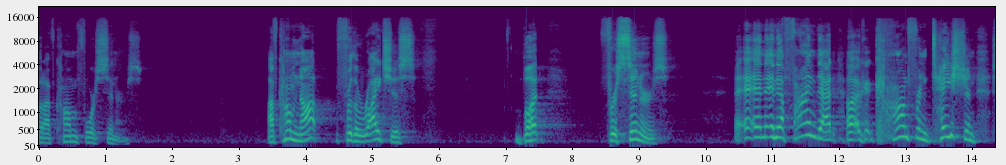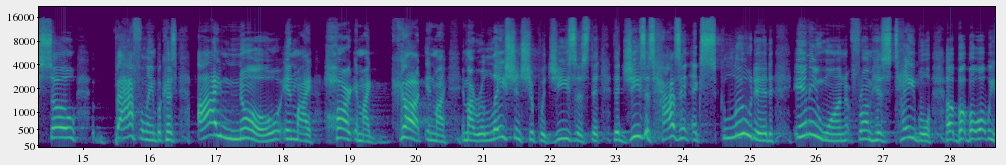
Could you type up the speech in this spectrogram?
but I've come for sinners. I've come not for the righteous, but for sinners. And, and I find that uh, confrontation so baffling because I know in my heart, in my gut, in my, in my relationship with Jesus, that, that Jesus hasn't excluded anyone from his table. Uh, but, but what we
